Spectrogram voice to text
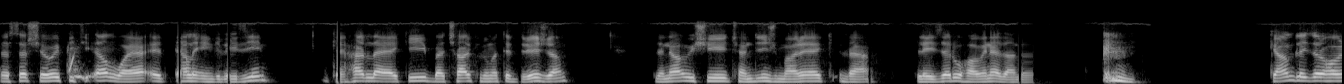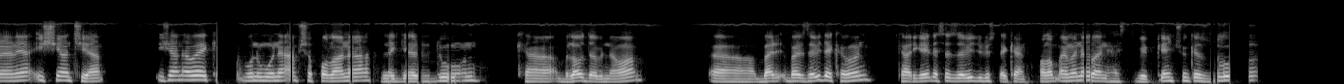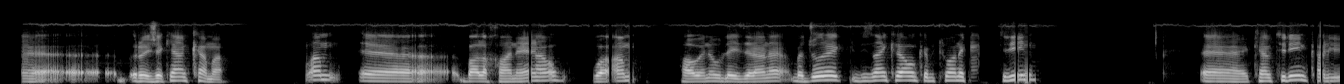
لەسەر شێوەی PTL وایە ئێڵی ئینگلیزی کە هەر لایەکی بە 4 کیلومتر درێژە لە ناویشی چەندین ژمارەیەک لە لەیزەر و هاوێنەدان کام لەیزەر هاوێنە ئیشیان چییە ئیشان ئەوەیە کە بنمونە ئەم شەپۆڵانە لە گردردون کە بلاو دەبنەوە بەرزەوی دەکەون کارگەی لەسەر زەوی دروست دەکەن بەڵام ئەمە نەوان هەست بکەین چونکە زۆر ڕێژەکەیان کەمە ئەم باڵەخانەیە و ئەم هاوێنە و لەیزرانە بە جۆرێک دیزان کراون کە بتوانێت ترین کەمترین کاری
